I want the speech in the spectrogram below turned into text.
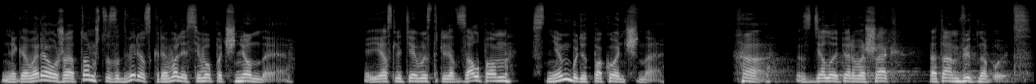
Не говоря уже о том, что за дверью скрывались его подчиненные. Если те выстрелят залпом, с ним будет покончено. Ха, сделаю первый шаг, а там видно будет.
